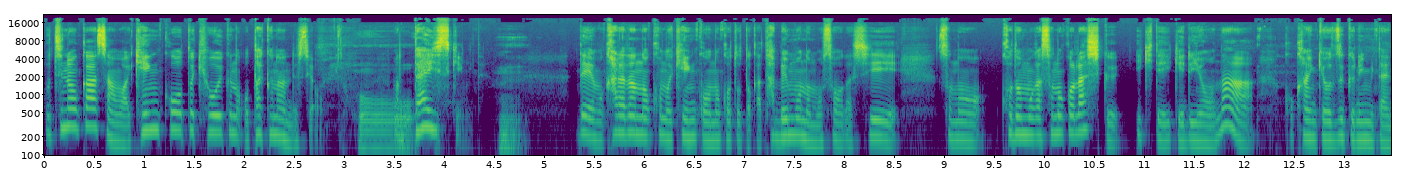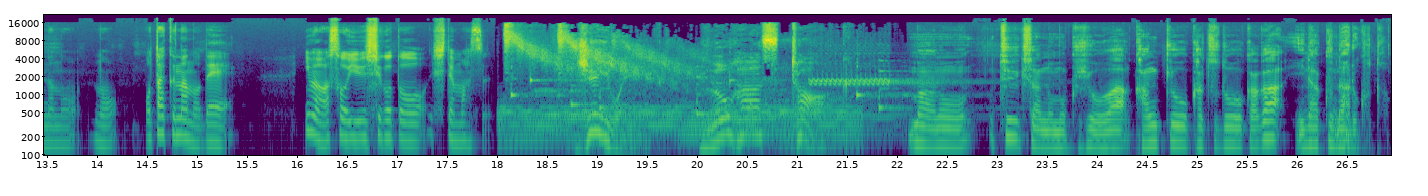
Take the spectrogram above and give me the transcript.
うちのお母さんは健康と教育のオタクなんですよ。大好きみたいな。うんでもう体のこの健康のこととか食べ物もそうだしその子供がその子らしく生きていけるようなこう環境づくりみたいなののオタクなので今はそういう仕事をしてます。Lohas Talk まああの露木さんの目標は環境活動家がいなくなること。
